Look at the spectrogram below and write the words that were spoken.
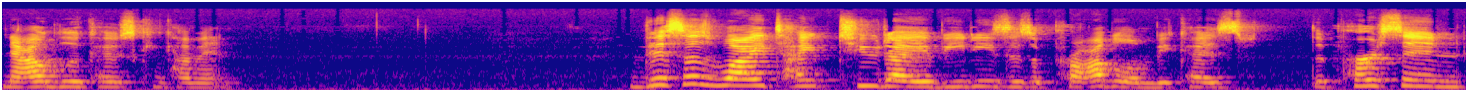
Now glucose can come in. This is why type 2 diabetes is a problem because the person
